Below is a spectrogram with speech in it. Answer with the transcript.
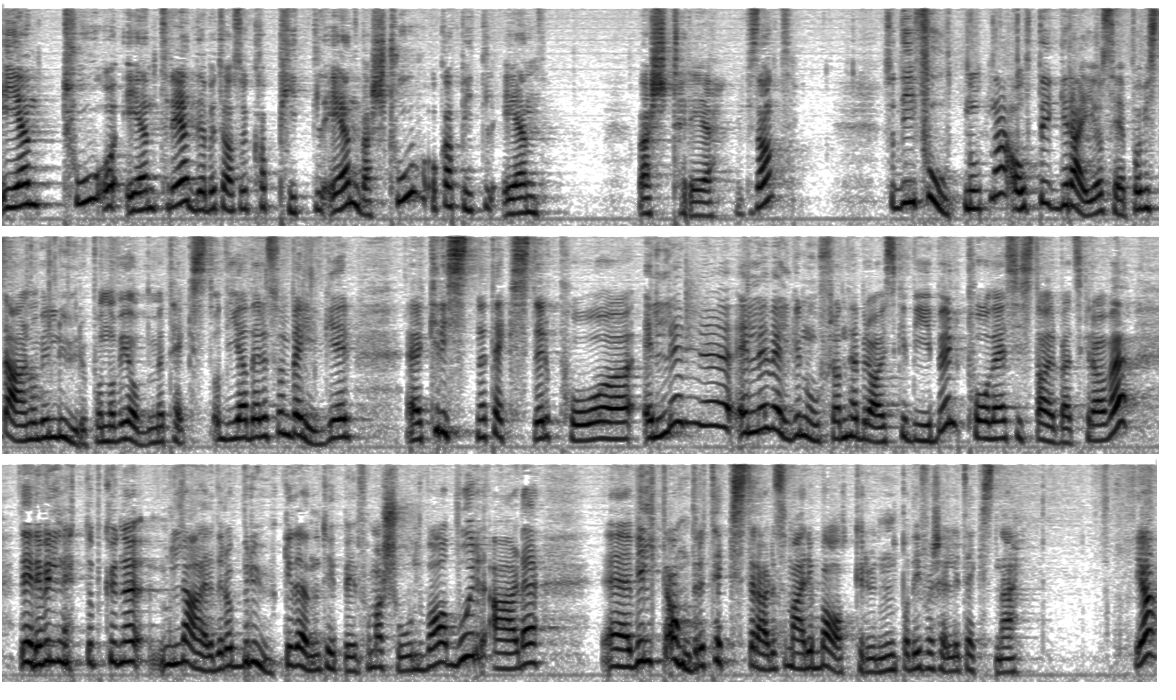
1-2 og 1-3 det betyr altså kapittel 1 vers 2 og kapittel 1 vers 3. ikke sant? Så de fotnotene er alltid greie å se på hvis det er noe vi lurer på når vi jobber med tekst. Og de av dere som velger eh, kristne tekster på, eller, eh, eller, velger noe fra den hebraiske bibel på det siste arbeidskravet, dere vil nettopp kunne lære dere å bruke denne type informasjon. Hva, hvor er det, eh, hvilke andre tekster er det som er i bakgrunnen på de forskjellige tekstene? Ja?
